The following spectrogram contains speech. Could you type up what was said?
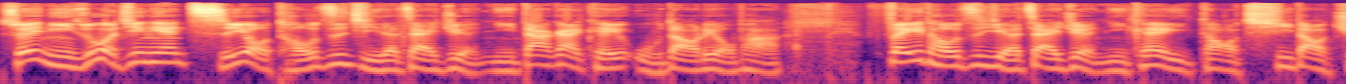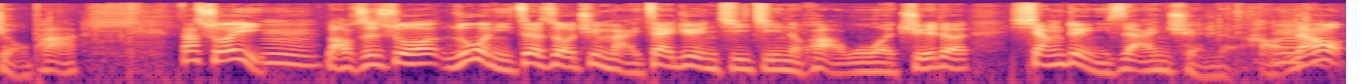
所以你如果今天持有投资级的债券，你大概可以五到六趴。非投资级的债券，你可以到七到九趴。那所以，老实说，如果你这时候去买债券基金的话，我觉得相对你是安全的。好，然后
